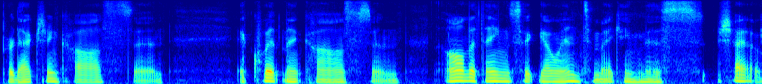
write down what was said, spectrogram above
production costs and equipment costs and all the things that go into making this show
